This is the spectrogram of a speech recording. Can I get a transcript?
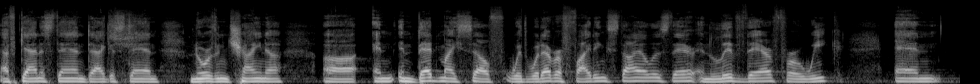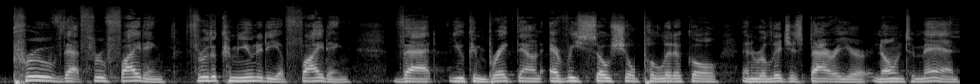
Afghanistan, Dagestan, northern China, uh, and embed myself with whatever fighting style is there and live there for a week and prove that through fighting, through the community of fighting, that you can break down every social, political, and religious barrier known to man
